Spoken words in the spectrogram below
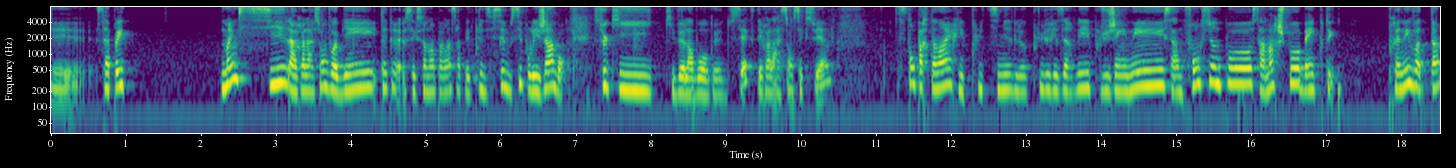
euh, ça peut être même si la relation va bien, peut-être sexuellement parlant, ça peut être plus difficile aussi pour les gens. Bon, ceux qui, qui veulent avoir euh, du sexe, des relations sexuelles, si ton partenaire est plus timide, là, plus réservé, plus gêné, ça ne fonctionne pas, ça marche pas, ben écoutez, prenez votre temps,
